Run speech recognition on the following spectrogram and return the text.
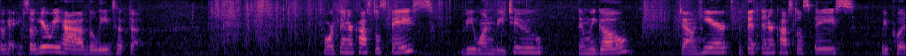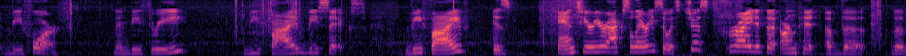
Okay, so here we have the leads hooked up. Fourth intercostal space, V1, V2. Then we go down here to the fifth intercostal space. We put V4, then V3, V5, V6. V5 is anterior axillary, so it's just right at the armpit of the, the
